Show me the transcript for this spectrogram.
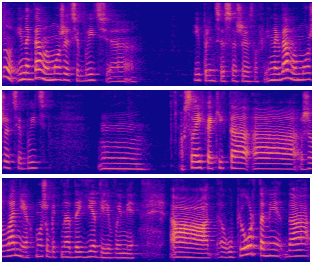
Ну, иногда вы можете быть э, и принцесса жезлов. Иногда вы можете быть в своих каких-то желаниях, может быть, надоедливыми а, упертыми, да,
